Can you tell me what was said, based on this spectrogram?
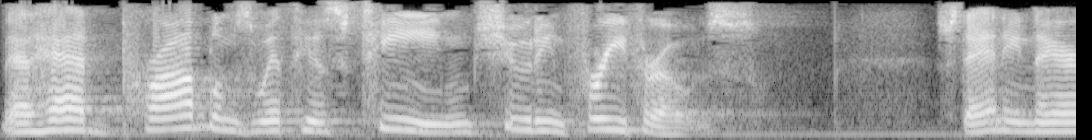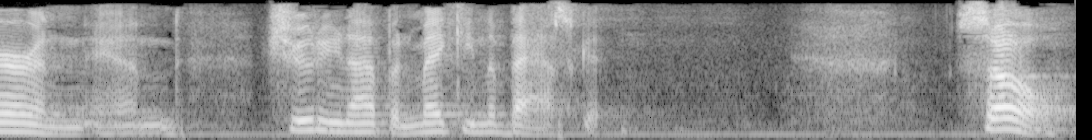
that had problems with his team shooting free throws standing there and, and shooting up and making the basket. So,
